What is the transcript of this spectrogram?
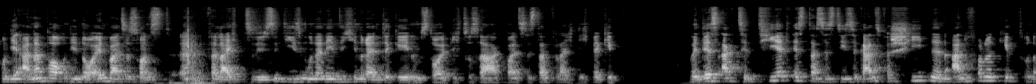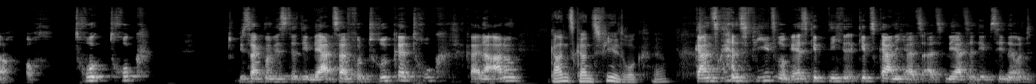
Und die anderen brauchen die neuen, weil sie sonst äh, vielleicht zu diesem, Unternehmen nicht in Rente gehen, um es deutlich zu sagen, weil es es dann vielleicht nicht mehr gibt. Wenn das akzeptiert ist, dass es diese ganz verschiedenen Anforderungen gibt und auch, auch Druck, Druck, wie sagt man, wisst ihr, die Mehrzahl von Drücke, Druck, keine Ahnung, Ganz, ganz viel Druck, ja. Ganz, ganz viel Druck. Ja, es gibt nicht, gibt's gar nicht als, als März in dem Sinne. Und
